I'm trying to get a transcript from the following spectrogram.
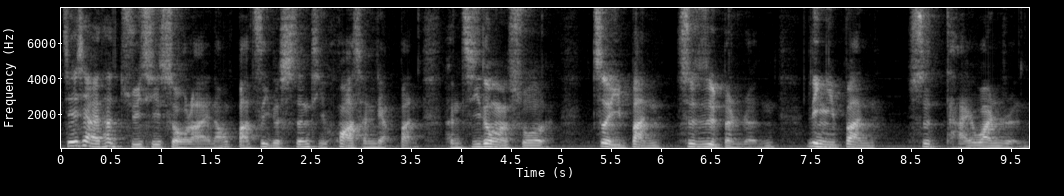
接下来他举起手来，然后把自己的身体划成两半，很激动的说。这一半是日本人，另一半是台湾人。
